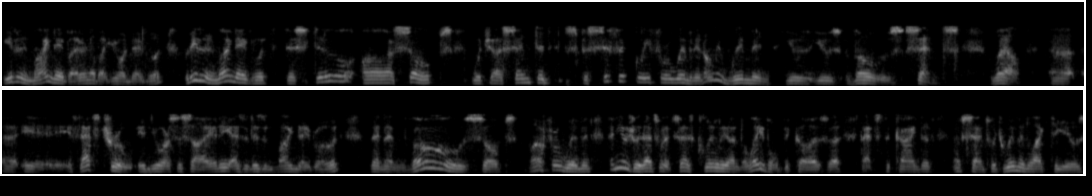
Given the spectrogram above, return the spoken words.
Even in my neighborhood, I don't know about your neighborhood, but even in my neighborhood, there still are soaps which are scented specifically for women, and only women use, use those scents. Well, if that's true in your society, as it is in my neighborhood, then, then those soaps are for women, and usually that's what it says clearly on the label, because uh, that's the kind of, of scent which women like to use,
